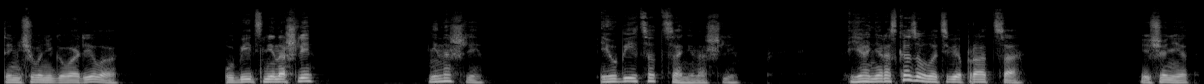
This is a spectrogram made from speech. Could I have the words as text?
Ты ничего не говорила? Убийц не нашли?» «Не нашли. И убийц отца не нашли». Я не рассказывала тебе про отца? Еще нет.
